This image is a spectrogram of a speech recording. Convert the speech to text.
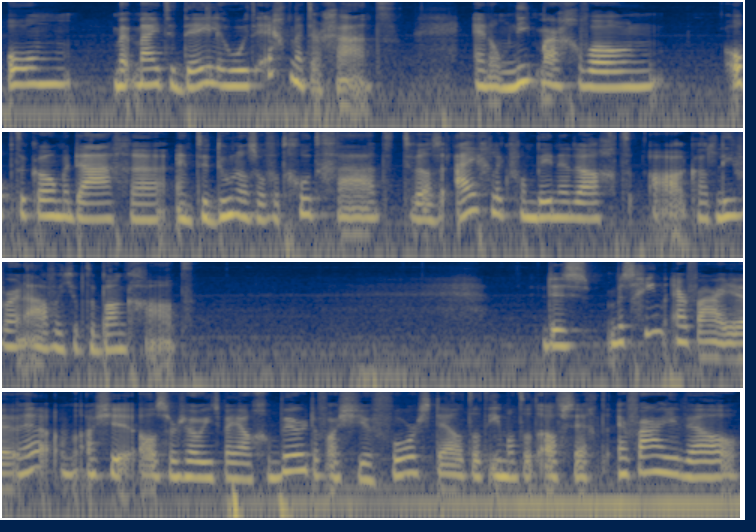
om met mij te delen hoe het echt met haar gaat. En om niet maar gewoon op te komen dagen en te doen alsof het goed gaat, terwijl ze eigenlijk van binnen dacht: oh, ik had liever een avondje op de bank gehad. Dus misschien ervaar je, hè, als, je, als er zoiets bij jou gebeurt, of als je je voorstelt dat iemand dat afzegt, ervaar je wel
